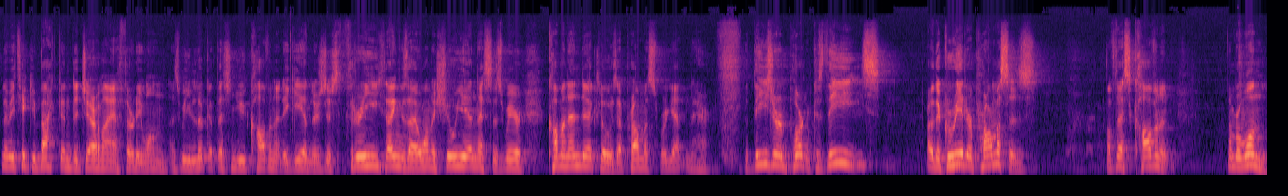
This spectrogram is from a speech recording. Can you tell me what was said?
Let me take you back into Jeremiah 31 as we look at this new covenant again. There's just three things that I want to show you in this as we're coming into a close. I promise we're getting there. But these are important because these are the greater promises of this covenant. Number one,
